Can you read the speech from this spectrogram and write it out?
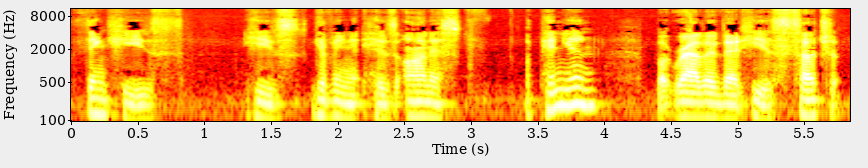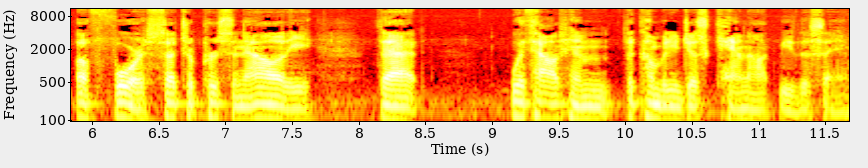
think he's he's giving his honest opinion, but rather that he is such a force, such a personality that without him, the company just cannot be the same.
